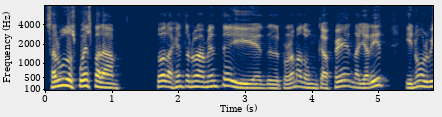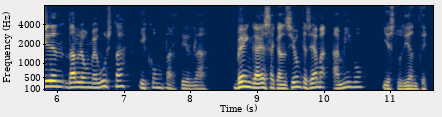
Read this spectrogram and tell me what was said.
Saludos pues para toda la gente nuevamente y eh, desde el programa Don Café Nayarit y no olviden darle un me gusta y compartirla. Venga esa canción que se llama Amigo y Estudiante.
